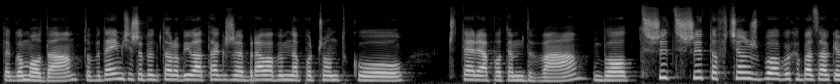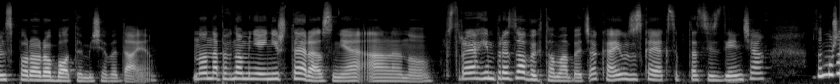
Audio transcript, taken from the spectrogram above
tego moda, to wydaje mi się, żebym to robiła tak, że brałabym na początku cztery, a potem dwa, bo trzy, trzy to wciąż byłoby chyba całkiem sporo roboty, mi się wydaje. No, na pewno mniej niż teraz, nie? Ale no. W strojach imprezowych to ma być. Okej, uzyskaj akceptację zdjęcia. No to może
